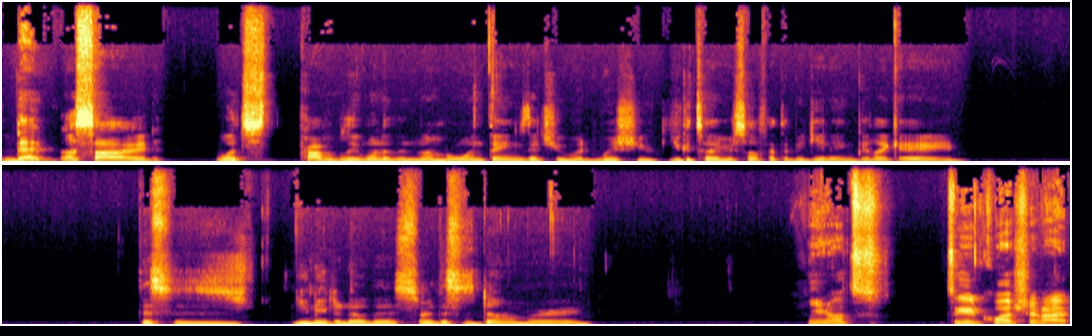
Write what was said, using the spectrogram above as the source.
that aside? What's probably one of the number one things that you would wish you you could tell yourself at the beginning? Be like, hey, this is you need to know this, or this is dumb, or You know, it's it's a good question. I,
